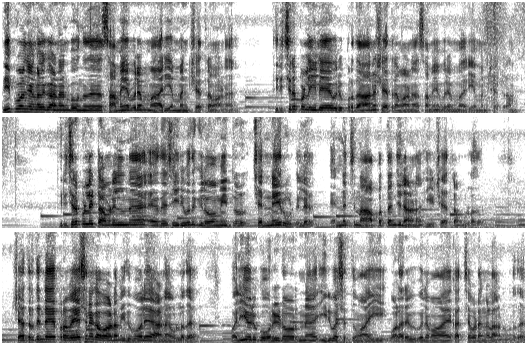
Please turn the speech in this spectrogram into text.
ഇനിയിപ്പോൾ ഞങ്ങൾ കാണാൻ പോകുന്നത് സമയപുരം മാരിയമ്മൻ ക്ഷേത്രമാണ്. തിരുച്ചിറപ്പള്ളിയിലെ ഒരു പ്രധാന ക്ഷേത്രമാണ് സമയപുരം മാരിയമ്മൻ ക്ഷേത്രം. തിരുച്ചിറപ്പള്ളി ടൗണിൽ നിന്ന് ഏകദേശം ഇരുപത് കിലോമീറ്റർ ചെന്നൈ റൂട്ടിൽ എൻ എച്ച് നാൽപ്പത്തഞ്ചിലാണ് ഈ ക്ഷേത്രം ഉള്ളത്. ക്ഷേത്രത്തിന്റെ പ്രവേശന കവാടം ഇതുപോലെയാണ് ഉള്ളത്. വലിയൊരു കോറിഡോറിന് ഇരുവശത്തുമായി വളരെ വിപുലമായ കച്ചവടങ്ങളാണുള്ളത്.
